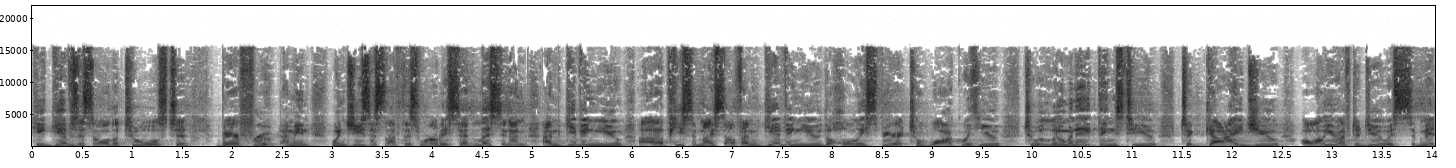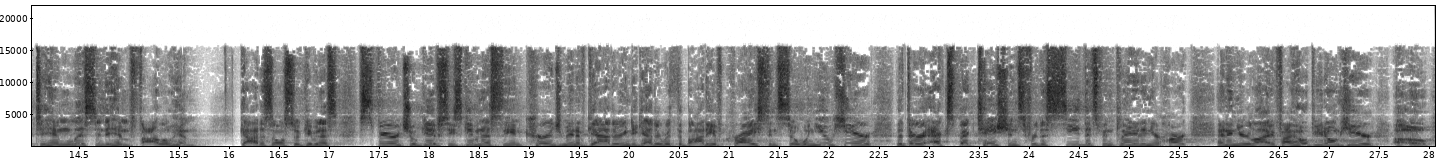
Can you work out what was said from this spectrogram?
he gives us all the tools to bear fruit. I mean, when Jesus left this world, he said, listen, I'm, I'm giving you a piece of myself. I'm giving you the Holy Spirit to walk with you, to illuminate things to you, to guide you. All you have to do is submit to him, listen to him, follow him. God has also given us spiritual gifts. He's given us the encouragement of gathering together with the body of Christ. And so when you hear that there are expectations for the seed that's been planted in your heart and in your life, I hope you don't hear, uh-oh,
